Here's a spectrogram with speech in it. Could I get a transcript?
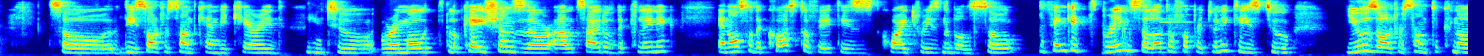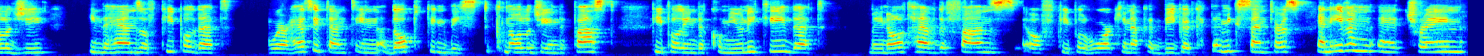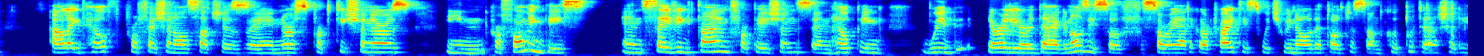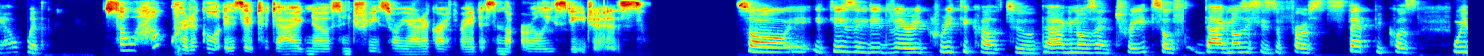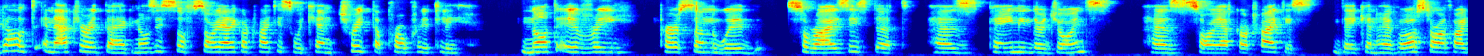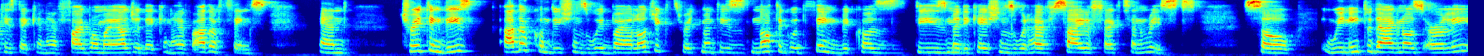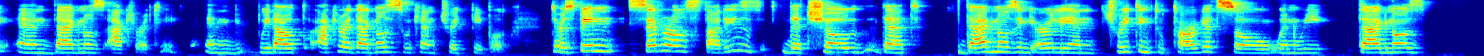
so this ultrasound can be carried into remote locations or outside of the clinic. And also the cost of it is quite reasonable. So I think it brings a lot of opportunities to use ultrasound technology in the hands of people that were hesitant in adopting this technology in the past, people in the community that may not have the funds of people who work in big academic centers, and even uh, train allied health professionals such as uh, nurse practitioners in performing this and saving time for patients and helping with earlier diagnosis of psoriatic arthritis, which we know that ultrasound could potentially help with. So, how critical is it to diagnose and treat psoriatic arthritis in the early stages? So, it is indeed very critical to diagnose and treat. So, diagnosis is the first step because without an accurate diagnosis of psoriatic arthritis, we can treat appropriately. Not every person with psoriasis that has pain in their joints has psoriatic arthritis. They can have osteoarthritis, they can have fibromyalgia, they can have other things. And treating these other conditions with biologic treatment is not a good thing because these medications would have side effects and risks. So we need to diagnose early and diagnose accurately. And without accurate diagnosis, we can't treat people. There's been several studies that show that diagnosing early and treating to targets. So when we diagnose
